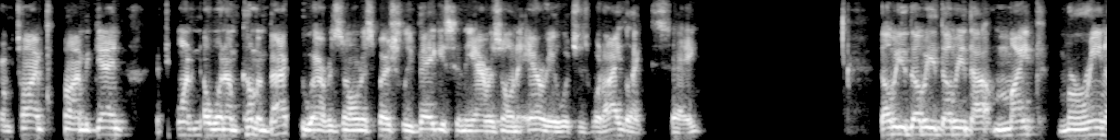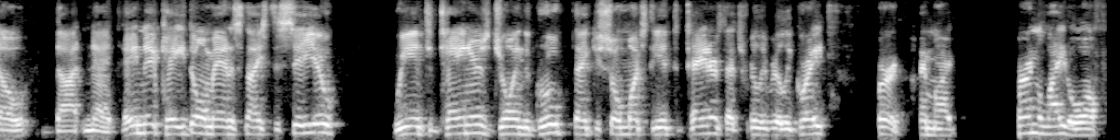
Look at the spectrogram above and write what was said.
from time to time. Again, if you want to know when I'm coming back to Arizona, especially Vegas in the Arizona area, which is what I like to say, www.mikemarino.net. Hey, Nick, how you doing, man? It's nice to see you. We entertainers join the group. Thank you so much, the entertainers. That's really, really great. Bert, hi, Mike. Turn the light off.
